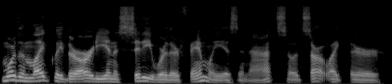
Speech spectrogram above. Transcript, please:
more than likely they're already in a city where their family isn't at so it's not like they're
